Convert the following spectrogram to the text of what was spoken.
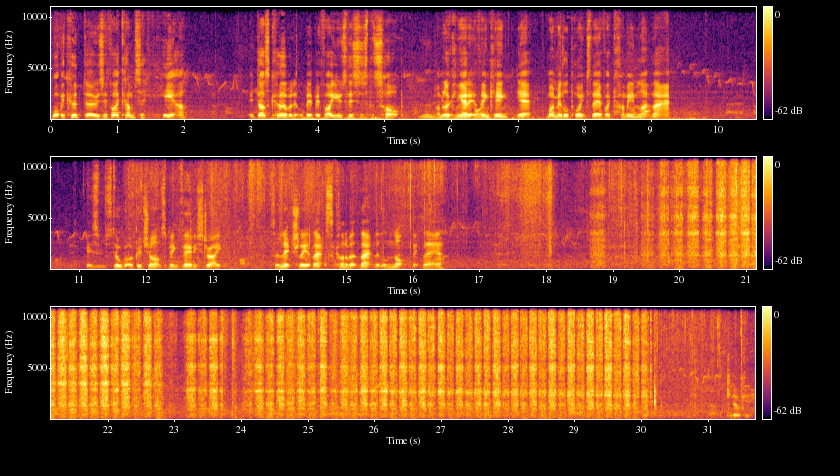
What we could do is if I come to here, it does curve a little bit, but if I use this as the top, I'm looking at it thinking, yeah, my middle point's there. If I come in like that, it's still got a good chance of being fairly straight. So literally, that's kind of at that little knot bit there. Okey-dokey.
